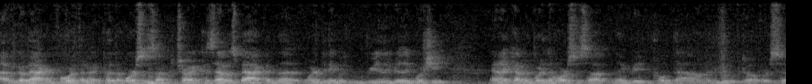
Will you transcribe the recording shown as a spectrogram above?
I would go back and forth, and I put the horses up to try, cause that was back in the, when everything was really, really mushy. And I kept on putting the horses up, and they'd be pulled down and moved over, so,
